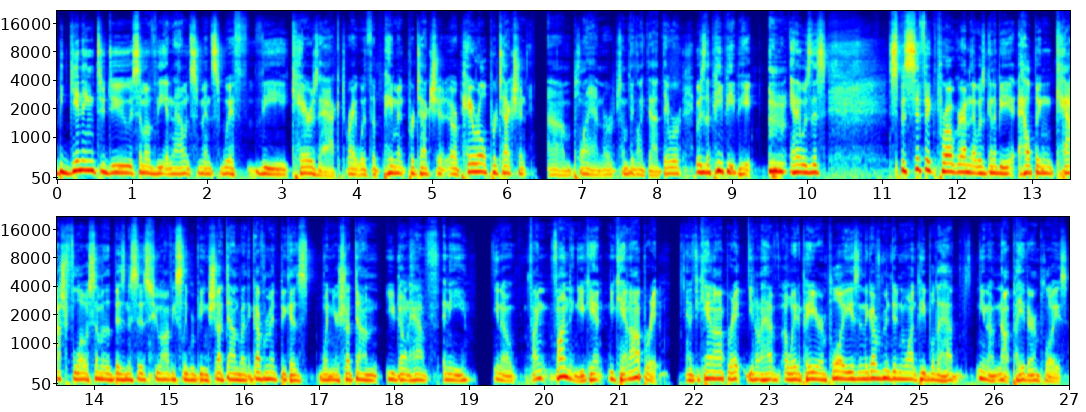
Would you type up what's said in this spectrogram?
beginning to do some of the announcements with the CARES Act, right, with the payment protection or payroll protection um, plan or something like that. They were it was the PPP, and it was this specific program that was going to be helping cash flow some of the businesses who obviously were being shut down by the government because when you're shut down, you don't have any you know find funding. You can't you can't operate. And if you can't operate, you don't have a way to pay your employees. And the government didn't want people to have, you know, not pay their employees.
